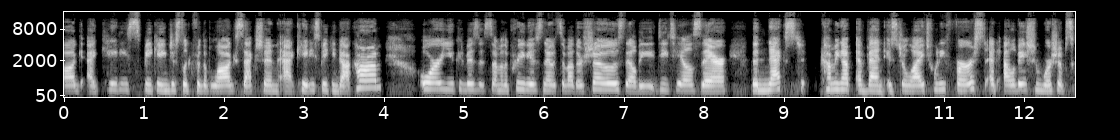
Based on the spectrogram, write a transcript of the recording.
at Katie Speaking. Just look for the blog section at katiespeaking.com or you can visit some of the previous notes of other shows. There'll be details there. The next coming up event is July 21st at Elevation Worship's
